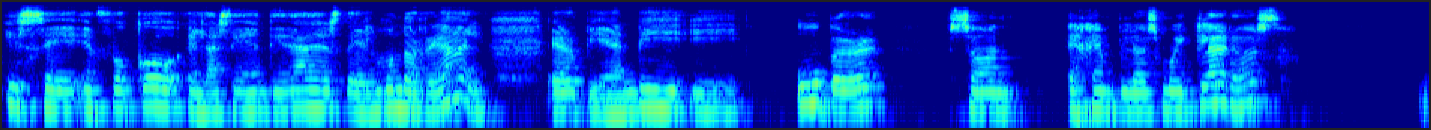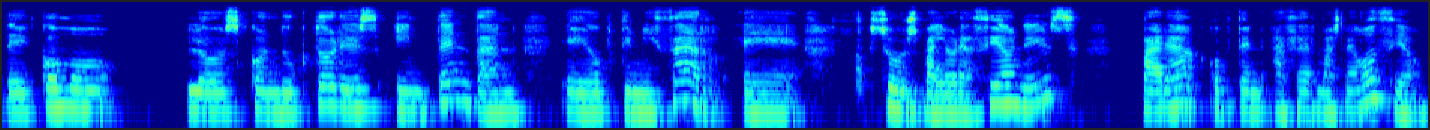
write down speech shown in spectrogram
y se enfocó en las identidades del mundo real. Airbnb y Uber son ejemplos muy claros de cómo los conductores intentan eh, optimizar eh, sus valoraciones para hacer más negocio.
